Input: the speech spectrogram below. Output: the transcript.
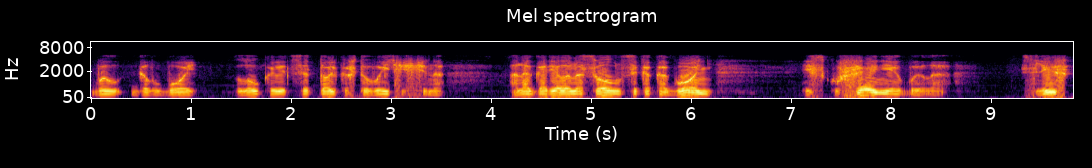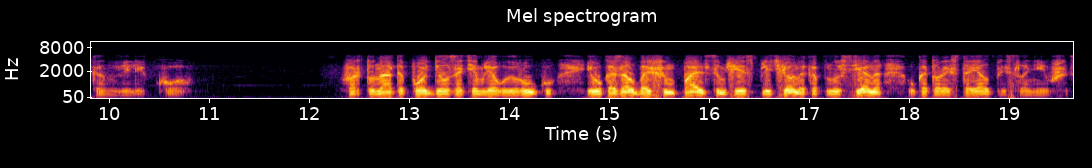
был голубой, луковица только что вычищена. Она горела на солнце, как огонь. Искушение было слишком велико. Фортуната поднял затем левую руку и указал большим пальцем через плечо на копну сена, у которой стоял, прислонившись.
